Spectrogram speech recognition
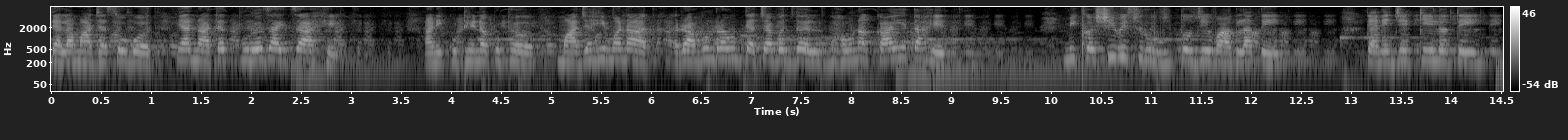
त्याला माझ्यासोबत या नात्यात पुढं जायचं आहे. आणि कुठे ना कुठं माझ्याही मनात राहून राहून त्याच्याबद्दल भावना का येत आहेत? मी कशी विसरू तो जे वागला ते? त्याने जे केलं ते?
